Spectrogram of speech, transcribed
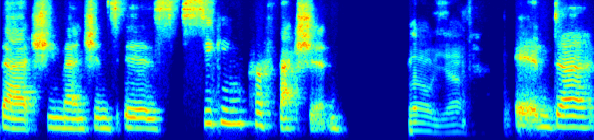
that she mentions is seeking perfection. Oh, yeah. And uh,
